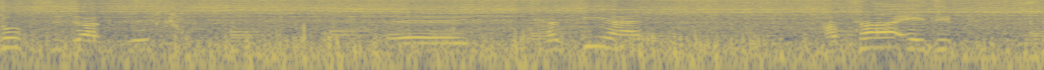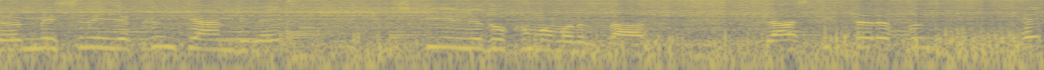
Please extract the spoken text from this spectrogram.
çok sıcaktı. Ee, katiyen hata edip sönmesine yakınken bile hiçbir yerine dokunmamanız lazım. Lastik tarafın hep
